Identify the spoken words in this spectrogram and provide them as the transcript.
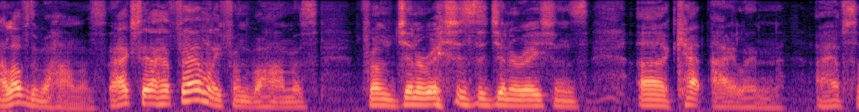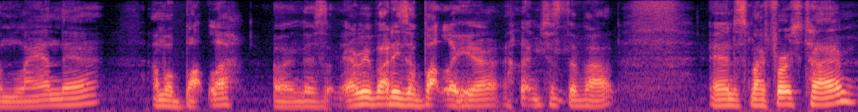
I love the Bahamas. Actually, I have family from the Bahamas, from generations to generations. Uh, Cat Island. I have some land there. I'm a butler, and there's everybody's a butler here, just about. And it's my first time,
